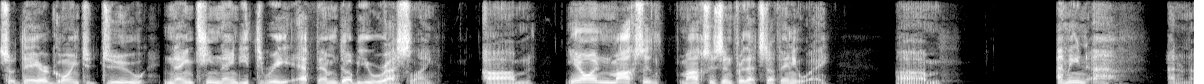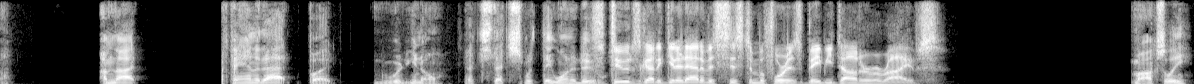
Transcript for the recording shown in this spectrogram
So they are going to do 1993 FMW wrestling. Um, you know, and Moxley, Moxley's in for that stuff anyway. Um, I mean, uh, I don't know. I'm not fan of that, but would, you know, that's that's what they want to do. This dude's got to get it out of his system before his baby daughter arrives. Moxley,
